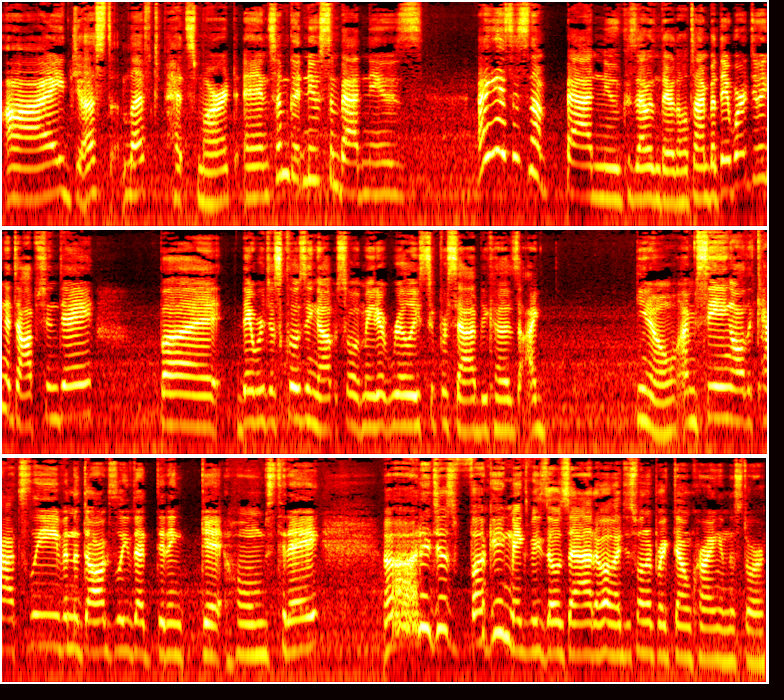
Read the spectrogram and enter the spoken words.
I just left PetSmart and some good news, some bad news. I guess it's not bad news because I wasn't there the whole time, but they were doing adoption day, but they were just closing up, so it made it really super sad because I, you know, I'm seeing all the cats leave and the dogs leave that didn't get homes today. Oh, and it just fucking makes me so sad. Oh, I just want to break down crying in the store.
